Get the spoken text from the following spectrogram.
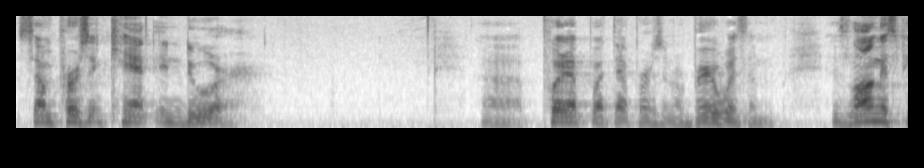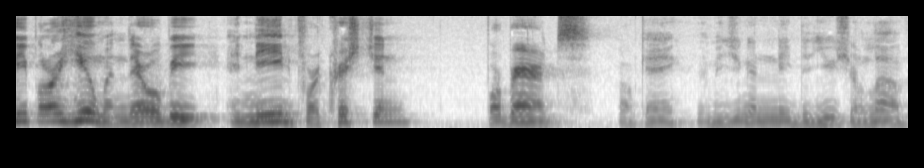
some person can't endure? Uh, put up with that person or bear with them as long as people are human, there will be a need for Christian forbearance. Okay? That means you're going to need to use your love.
